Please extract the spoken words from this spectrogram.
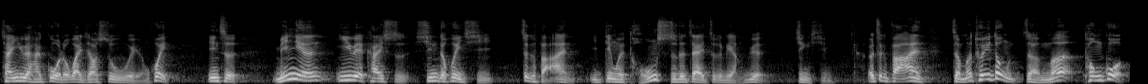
参议院还过了外交事务委员会，因此明年一月开始新的会期，这个法案一定会同时的在这个两院进行。而这个法案怎么推动、怎么通过、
